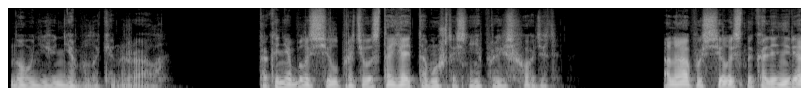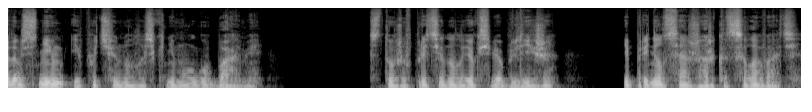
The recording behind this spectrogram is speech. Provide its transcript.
Но у нее не было кинжала. Как и не было сил противостоять тому, что с ней происходит. Она опустилась на колени рядом с ним и потянулась к нему губами. Стужев притянул ее к себе ближе — и принялся жарко целовать.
